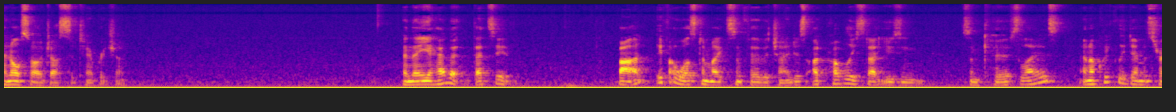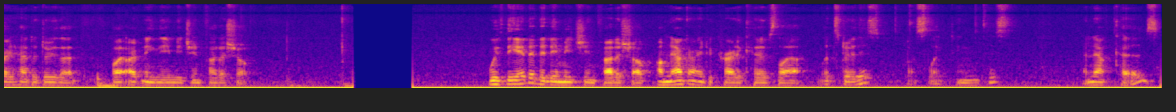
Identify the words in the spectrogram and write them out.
and also adjust the temperature. There you have it, that's it. But if I was to make some further changes, I'd probably start using some curves layers, and I'll quickly demonstrate how to do that by opening the image in Photoshop. With the edited image in Photoshop, I'm now going to create a curves layer. Let's do this by selecting this, and now curves.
